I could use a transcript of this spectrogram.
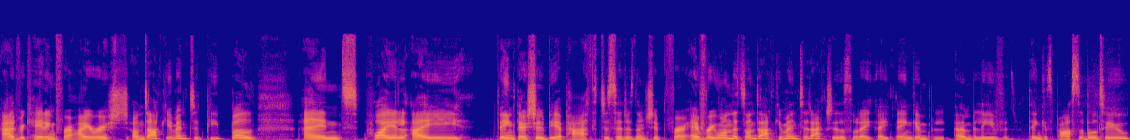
advocating for Irish undocumented people and while I think there should be a path to citizenship for everyone that's undocumented actually that's what I, I think and, and believe think is possible too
